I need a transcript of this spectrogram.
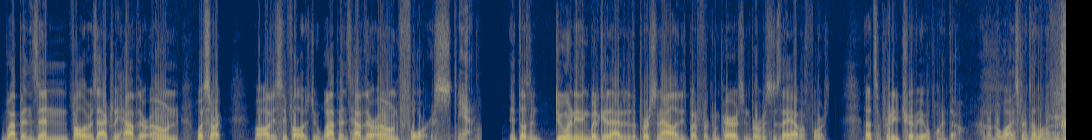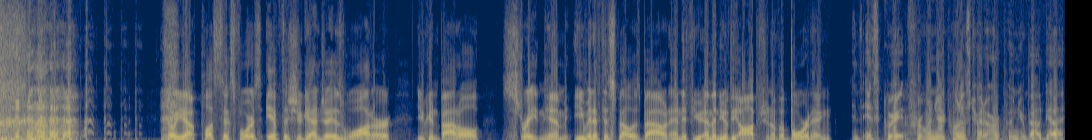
Weapons and followers actually have their own. Well, sorry. Well, obviously followers do. Weapons have their own force. Yeah. It doesn't do anything but get added to the personalities. But for comparison purposes, they have a force. That's a pretty trivial point, though. I don't know why I spent that long on it. So yeah, plus six force. If the Shugenja is water, you can battle straighten him, even if the spell is bowed, and if you and then you have the option of aborting. It's it's great for when your opponents try to harpoon your bowed guy.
